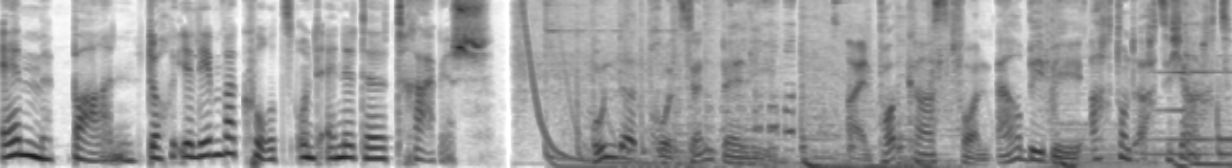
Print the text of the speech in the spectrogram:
M-Bahn. Doch ihr Leben war kurz und endete tragisch. 100% Berlin. Ein Podcast von RBB 888.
